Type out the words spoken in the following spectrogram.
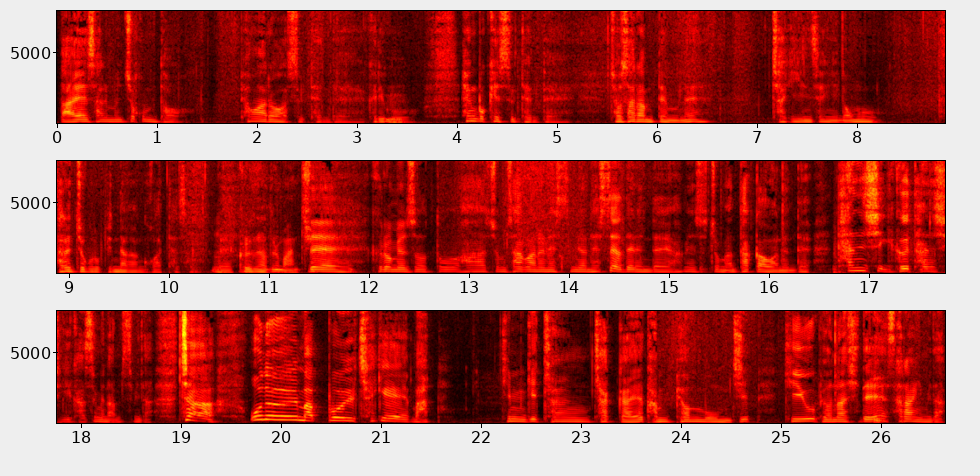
나의 삶은 조금 더 평화로웠을 텐데 그리고 행복했을 텐데 저 사람 때문에 자기 인생이 너무 다른 쪽으로 빗나간 것 같아서 네, 그런 사람들 많죠. 네, 그러면서 또, 아, 좀 사과는 했으면 했어야 되는데 하면서 좀 안타까워하는데 탄식이, 그 탄식이 가슴에 남습니다. 자, 오늘 맛볼 책의 맛. 김기창 작가의 단편 모음집 기후 변화 시대의 사랑입니다.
